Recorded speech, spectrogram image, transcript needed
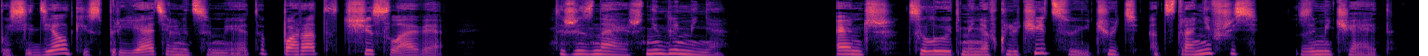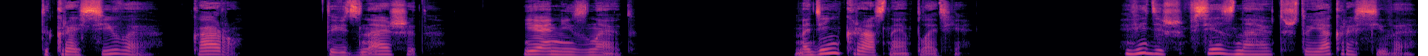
Посиделки с приятельницами — это парад тщеславия. Ты же знаешь, не для меня. Эндж целует меня в ключицу и, чуть отстранившись, замечает. Ты красивая, Каро. Ты ведь знаешь это? И они знают. Надень красное платье. Видишь, все знают, что я красивая.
